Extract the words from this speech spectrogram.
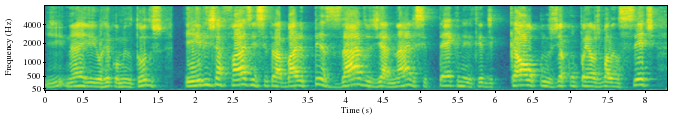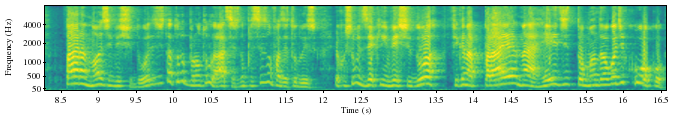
e né, eu recomendo todos, eles já fazem esse trabalho pesado de análise técnica, de cálculos, de acompanhar os balancetes para nós investidores está tudo pronto lá, vocês não precisam fazer tudo isso. Eu costumo dizer que investidor fica na praia, na rede, tomando água de coco,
